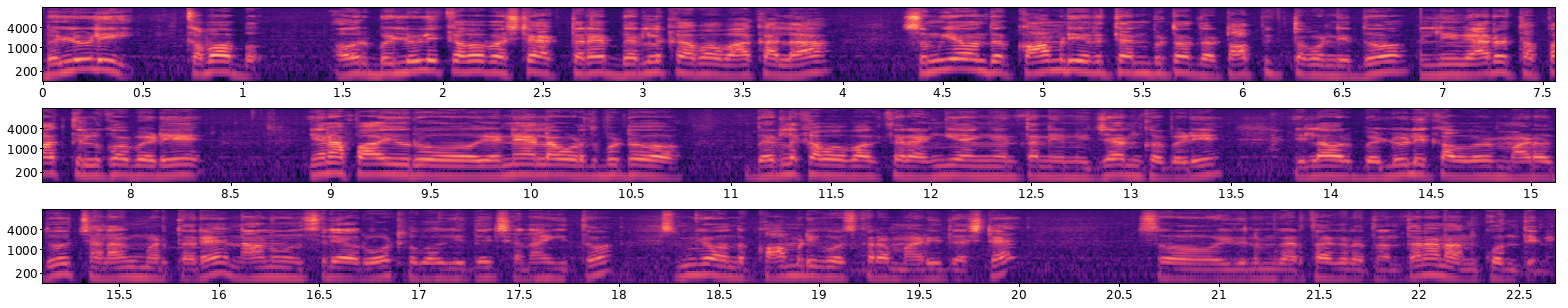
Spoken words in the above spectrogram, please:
ಬೆಳ್ಳುಳ್ಳಿ ಕಬಾಬ್. ಅವ್ರು ಬೆಳ್ಳುಳ್ಳಿ ಕಬಾಬ್ ಅಷ್ಟೇ ಹಾಕ್ತಾರೆ ಬೆರ್ಲ್ ಕಬಾಬ್ ಹಾಕಲ್ಲ. ಸುಮ್ಗೆ ಒಂದು ಕಾಮಿಡಿ ಇರುತ್ತೆ ಅಂದ್ಬಿಟ್ಟು ಅದು ಟಾಪಿಕ್ ತಗೊಂಡಿದ್ದು. ನೀವು ಯಾರು ತಪ್ಪಾಗಿ ತಿಳ್ಕೊಬೇಡಿ. ಏನಪ್ಪ ಇವರು ಎಣ್ಣೆ ಎಲ್ಲ ಹೊಡೆದ್ಬಿಟ್ಟು ಬೆರ್ಲ ಕಬಾಬ್ ಹಾಕ್ತಾರೆ, ಹಂಗೆ ಹಂಗೆ ಅಂತ ನೀವು ನಿಜ ಅನ್ಕೋಬೇಡಿ. ಇಲ್ಲ ಅವ್ರು ಬೆಳ್ಳುಳ್ಳಿ ಕಬಾಬ್ ಮಾಡೋದು, ಚೆನ್ನಾಗಿ ಮಾಡ್ತಾರೆ. ನಾನು ಒಂದ್ಸಲಿ ಅವ್ರ ಹೋಟ್ಲಿಗೆ ಹೋಗಿದ್ದೆ, ಚೆನ್ನಾಗಿತ್ತು. ಸುಮ್ಗೆ ಒಂದು ಕಾಮಿಡಿಗೋಸ್ಕರ ಮಾಡಿದ್ದಷ್ಟೇ ಸೊ ಇದು ನಿಮ್ಗೆ ಅರ್ಥ ಆಗಿರುತ್ತೆ ಅಂತ ನಾನು ಅನ್ಕೊಂತೀನಿ.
